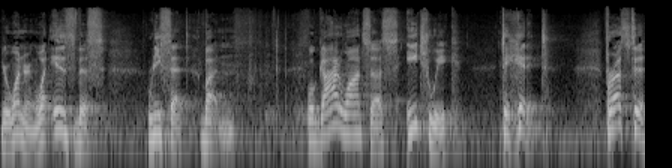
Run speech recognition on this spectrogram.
you're wondering, what is this reset button? Well, God wants us each week to hit it, for us to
